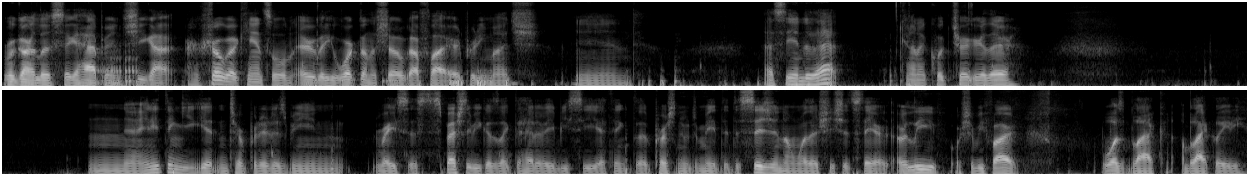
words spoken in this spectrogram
Regardless, it happened. She got her show got canceled. Everybody who worked on the show got fired, pretty much, and that's the end of that. Kind of quick trigger there. Mm, yeah, anything you get interpreted as being racist, especially because like the head of ABC, I think the person who made the decision on whether she should stay or, or leave or should be fired was black, a black lady.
